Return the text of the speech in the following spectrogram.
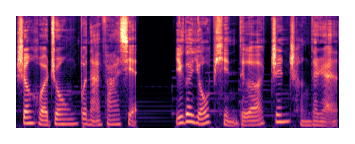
生活中不难发现，一个有品德、真诚的人，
